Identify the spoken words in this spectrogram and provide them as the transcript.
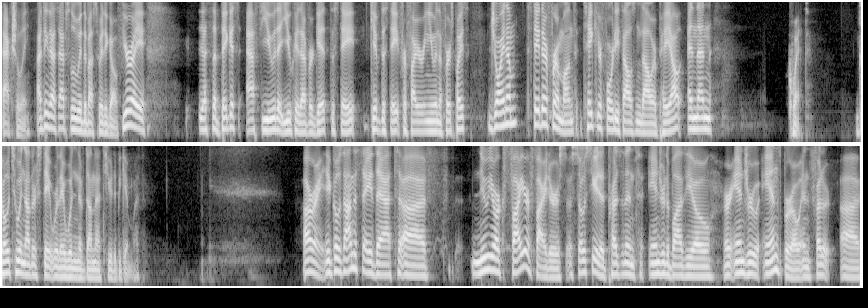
Actually, I think that's absolutely the best way to go. If you're a that's the biggest fu that you could ever get the state give the state for firing you in the first place. Join them, stay there for a month, take your forty thousand dollar payout, and then quit. Go to another state where they wouldn't have done that to you to begin with. All right. It goes on to say that uh, New York firefighters associated President Andrew de Blasio or Andrew Ansbro and uh,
